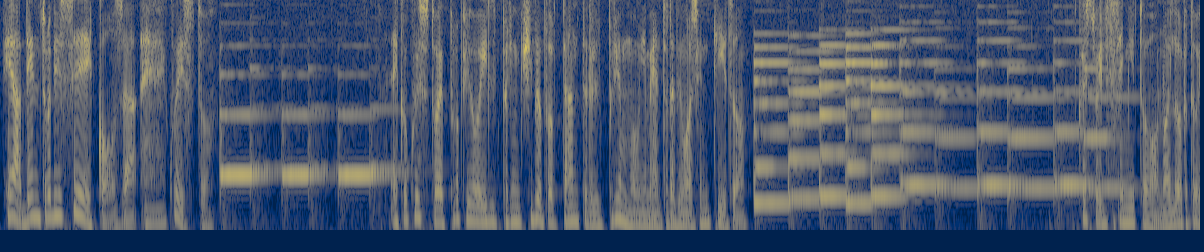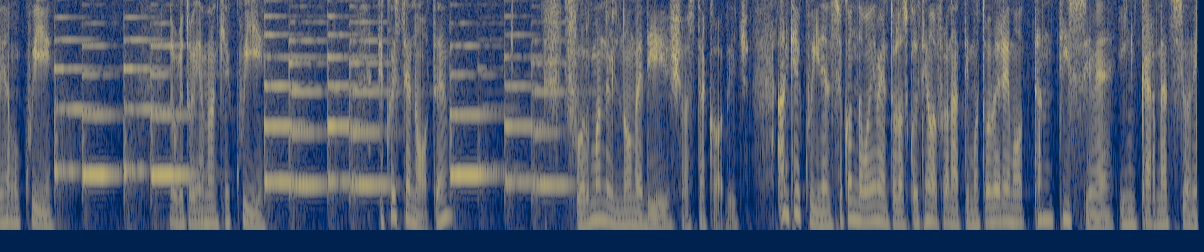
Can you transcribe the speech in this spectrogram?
e ha dentro di sé cosa? Eh, questo. Ecco, questo è proprio il principio portante del primo movimento, l'abbiamo sentito. Questo è il semitono e lo ritroviamo qui, lo ritroviamo anche qui. E queste note formano il nome di Shostakovich. Anche qui nel secondo movimento, lo ascoltiamo fra un attimo, troveremo tantissime incarnazioni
